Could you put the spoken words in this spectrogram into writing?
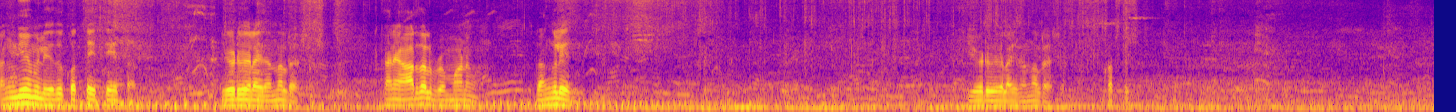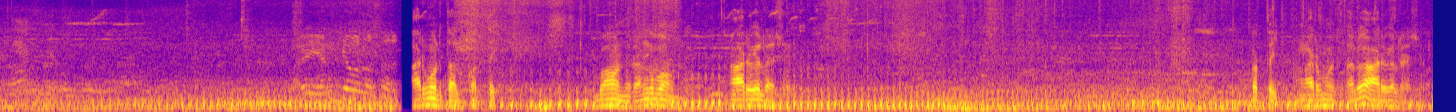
రంగు ఏమి లేదు కొత్త తేతారు ఏడు వేల ఐదు వందలు రాశారు. కానీ ఆరుదల బ్రహ్మాండం రంగు లేదు ఏడు వేల ఐదు వందలు రాశారు. కొత్త. ఆరుమూర్తాలు కొత్తవి బాగుంది రంగు బాగుంది. ఆరు వేలు రాశారు. కొత్తవి ఆరుమూర్తాలు ఆరు వేలు రాశారు.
